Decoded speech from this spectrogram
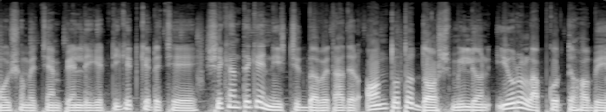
মৌসুমে চ্যাম্পিয়ন লিগের টিকিট কেটেছে। সেখান থেকে নিশ্চিতভাবে তাদের অন্তত দশ মিলিয়ন ইউরো লাভ করতে হবে।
